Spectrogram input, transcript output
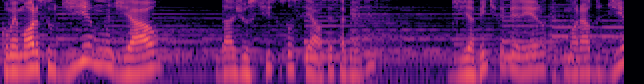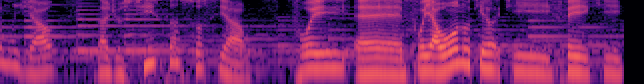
comemora-se o Dia Mundial da Justiça Social. Vocês sabiam disso? Dia 20 de fevereiro é comemorado o Dia Mundial da Justiça Social. Foi, é, foi a ONU que, que, fez, que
